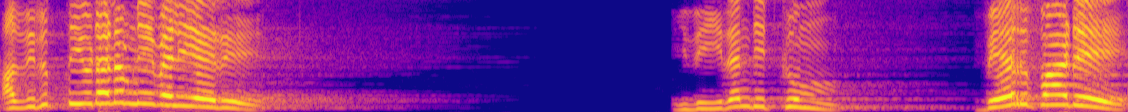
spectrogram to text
அதிருப்தியுடனும் நீ வெளியேறு. இது இரண்டிற்கும் வேறுபாடு.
